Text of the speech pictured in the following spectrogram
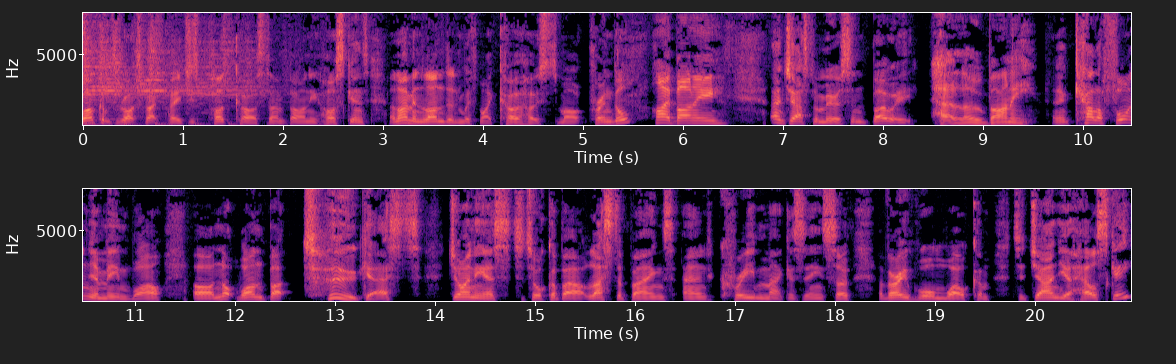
Welcome to Rock's Back Pages podcast. I'm Barney Hoskyns, and I'm in London with my co-hosts Mark Pringle. Hi, Barney. And Jasper Mirison Bowie. Hello, Barney. And in California, meanwhile, are not one but two guests joining us to talk about Lester Bangs and Creem magazine. So, a very warm welcome to Jaan Uhelszki.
